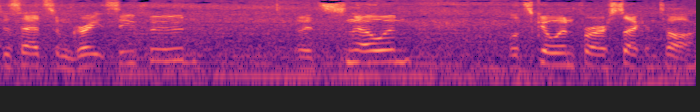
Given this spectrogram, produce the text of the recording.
Just had some great seafood. It's snowing. Let's go in for our second talk.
